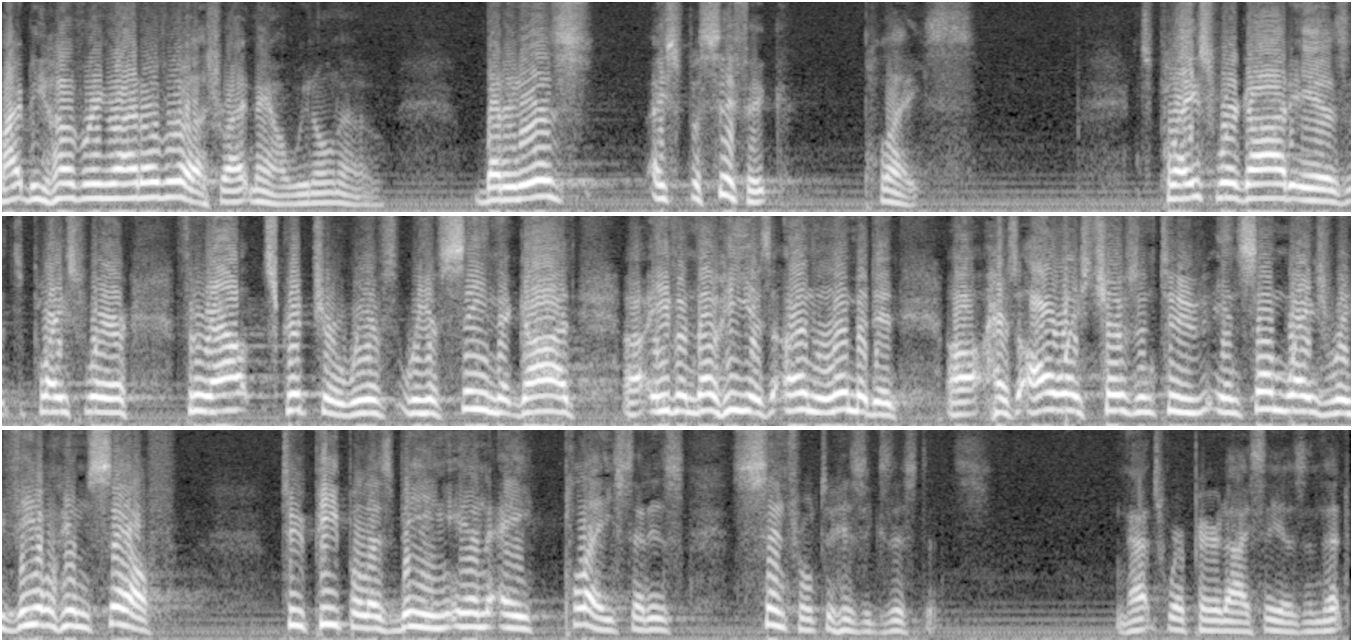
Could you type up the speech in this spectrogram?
might be hovering right over us right now. We don't know. But it is a specific place. It's a place where God is. It's a place where throughout Scripture we have, we have seen that God, uh, even though He is unlimited, uh, has always chosen to, in some ways, reveal Himself to people as being in a place that is central to His existence. And that's where paradise is. And that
